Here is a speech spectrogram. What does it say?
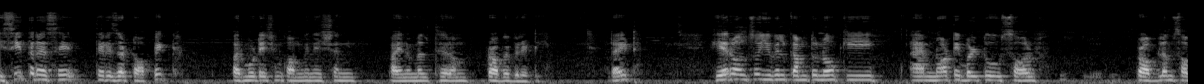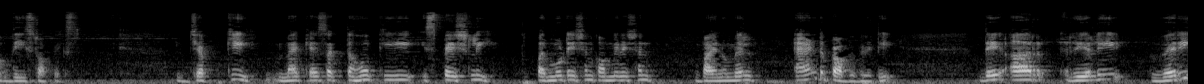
इसी तरह से there is a topic permutation combination binomial theorem probability right here also you will come to know कि I am not able to solve problems of these topics जबकि मैं कह सकता हूँ कि specially permutation combination binomial and probability they are really very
